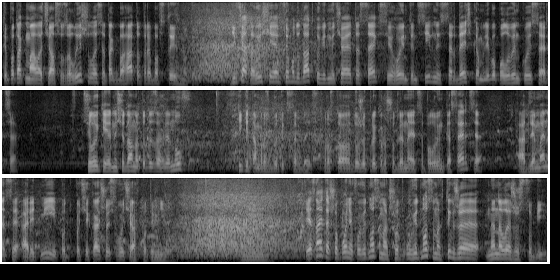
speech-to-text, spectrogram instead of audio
типу так мало часу залишилося, так багато треба встигнути. Дівчата, ви ще в цьому додатку відмічаєте секс, його інтенсивність сердечком або половинкою серця. Чоловік, я нещодавно туди заглянув. Скільки там розбитих сердець? Просто дуже прикро, що для неї це половинка серця, а для мене це аритмії. По- Почекай, щось в очах потемніло. Я знаєте, що поняв у відносинах, що у відносинах ти вже не належиш собі.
